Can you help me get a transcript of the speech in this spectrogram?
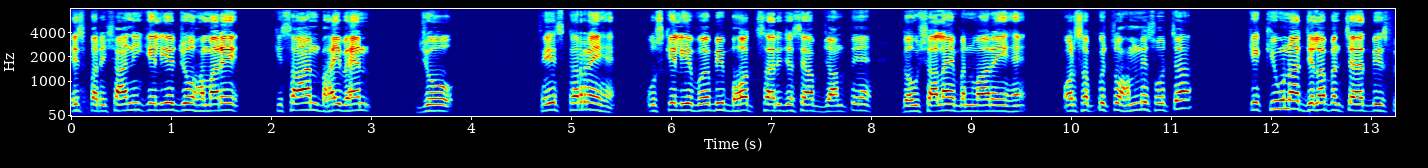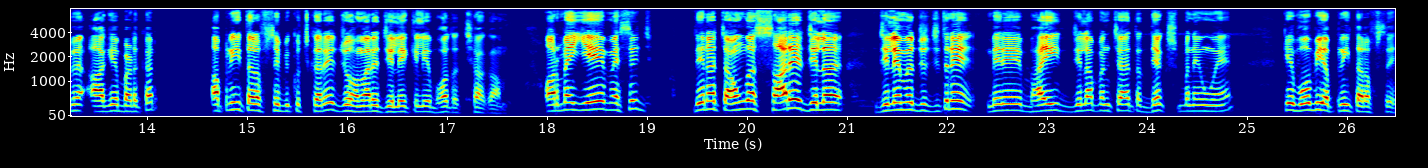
इस परेशानी के लिए जो हमारे किसान भाई बहन जो फेस कर रहे हैं, उसके लिए वह भी बहुत सारी, जैसे आप जानते हैं, गौशालाएँ बनवा रहे हैं और सब कुछ। तो हमने सोचा कि क्यों ना जिला पंचायत भी इसमें आगे बढ़कर अपनी तरफ़ से भी कुछ करे, जो हमारे ज़िले के लिए बहुत अच्छा काम। और मैं ये मैसेज देना चाहूँगा, सारे जिला ज़िले में जो जितने मेरे भाई जिला पंचायत अध्यक्ष बने हुए हैं, कि वो भी अपनी तरफ़ से,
